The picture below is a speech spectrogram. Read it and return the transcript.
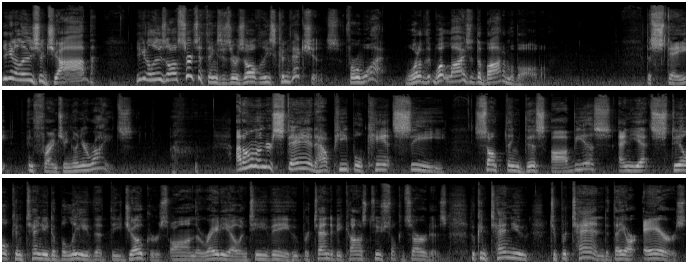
You're going to lose your job. You're going to lose all sorts of things as a result of these convictions. For what? What, the, what lies at the bottom of all of them? The state infringing on your rights. I don't understand how people can't see something this obvious and yet still continue to believe that the jokers on the radio and TV who pretend to be constitutional conservatives, who continue to pretend they are heirs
